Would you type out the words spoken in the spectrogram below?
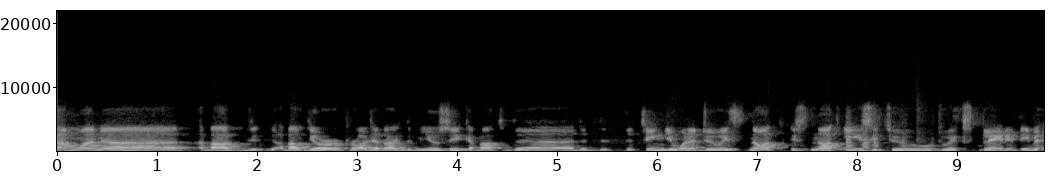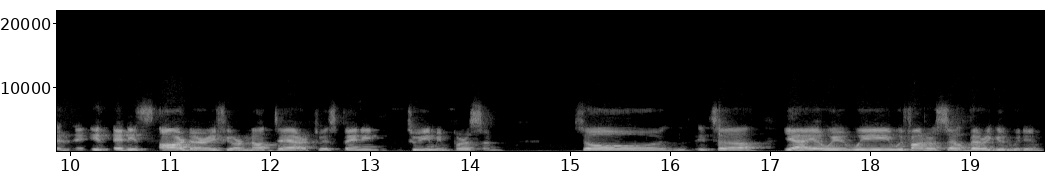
someone uh, about the, about your project about the music about the the, the, the thing you want to do it's not it's not easy to to explain it even it, it is harder if you're not there to explain it to him in person so it's a yeah yeah we we, we found ourselves very good with him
